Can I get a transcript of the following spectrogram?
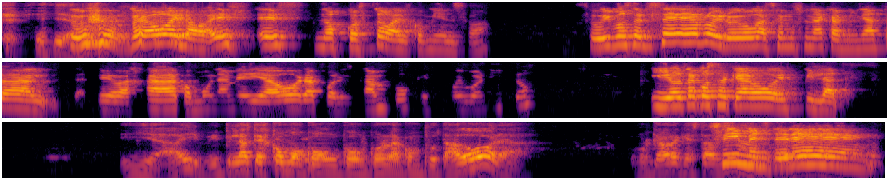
Pero bueno, es, es, nos costó al comienzo. Subimos el cerro y luego hacemos una caminata de bajada como una media hora por el campo, que es muy bonito. Y otra cosa que hago es pilates. Ya, y pilates como con, la computadora. Porque ahora que estás... Sí, me enteré,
